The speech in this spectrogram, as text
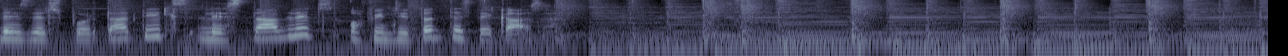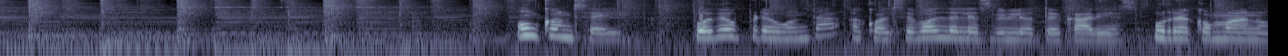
des dels portàtils, les tablets o fins i tot des de casa. Un consell, podeu preguntar a qualsevol de les bibliotecàries, us recomano,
